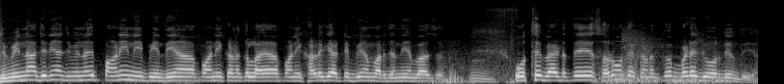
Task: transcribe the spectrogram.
ਜ਼ਮੀਨਾਂ ਜਿਹੜੀਆਂ ਜ਼ਮੀਨਾਂ 'ਚ ਪਾਣੀ ਨਹੀਂ ਪੀਂਦੀਆਂ ਪਾਣੀ ਕਣਕ ਲਾਇਆ ਪਾਣੀ ਖੜ ਗਿਆ ਟਿੱਬੀਆਂ ਮਰ ਜਾਂਦੀਆਂ ਬਸ। ਉੱਥੇ ਬੈੱਡ ਤੇ ਸਰੋਂ ਤੇ ਕਣਕ ਬੜੇ ਜ਼ੋਰ ਦੀ ਹੁੰਦੀ ਆ।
